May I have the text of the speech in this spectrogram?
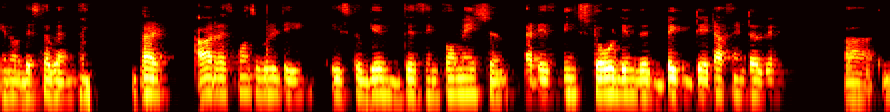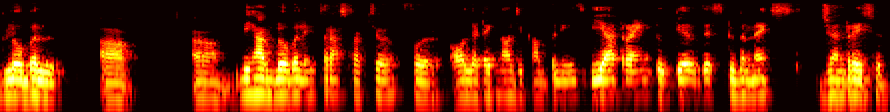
you know, disturbance. But our responsibility is to give this information that is being stored in these big data centers in uh, global. Uh, uh, we have global infrastructure for all the technology companies. We are trying to give this to the next generation.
